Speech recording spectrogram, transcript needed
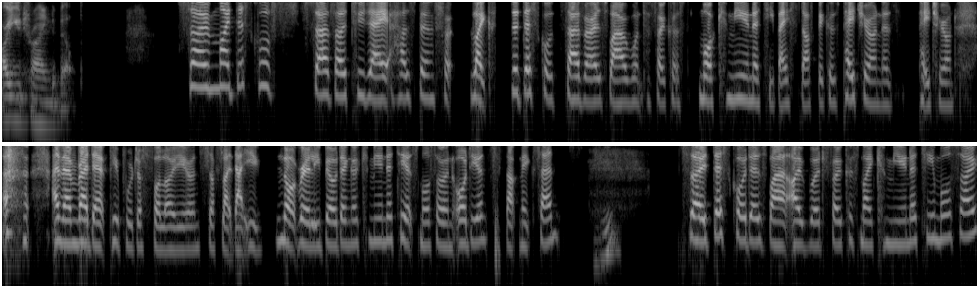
are you trying to build? So my Discord server today has been for like the Discord server is where I want to focus more community-based stuff because Patreon is Patreon. And then Reddit, people just follow you and stuff like that. You're not really building a community, it's more so an audience, if that makes sense. Mhm. So Discord is where I would focus my community more so.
